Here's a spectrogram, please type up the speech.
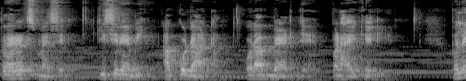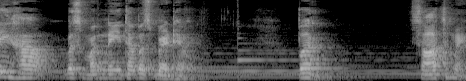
पेरेंट्स में से किसी ने भी आपको डांटा और आप बैठ गए पढ़ाई के लिए। भले ही हाँ बस मन नहीं था, बस बैठे हो। पर साथ में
